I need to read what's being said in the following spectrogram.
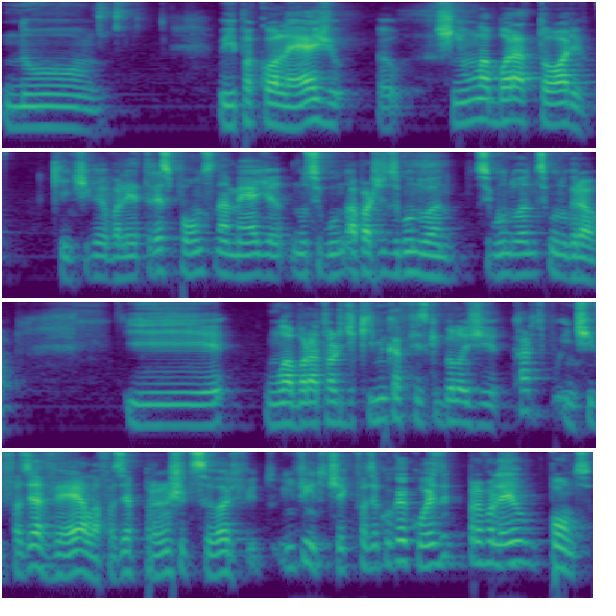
no IPA Colégio, eu tinha um laboratório que a gente valia três pontos na média no segundo, a partir do segundo ano, segundo ano, segundo grau. E um laboratório de química, física e biologia. Cara, tipo, a gente fazia vela, fazia prancha de surf, enfim, tu tinha que fazer qualquer coisa para valer pontos.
